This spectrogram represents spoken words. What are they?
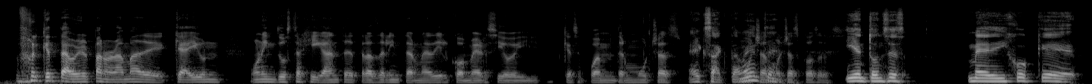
Fue el que te abrió el panorama de que hay un, una industria gigante detrás del internet y el comercio y que se pueden meter muchas, Exactamente. muchas, muchas cosas. Y entonces me dijo que,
